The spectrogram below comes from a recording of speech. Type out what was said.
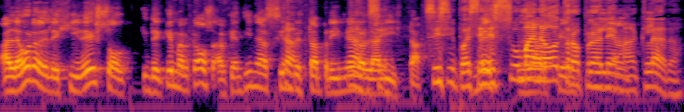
a la hora de elegir eso, de qué mercados, Argentina siempre está primero en la lista. Sí, sí, pues se le suman otro problema, claro.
